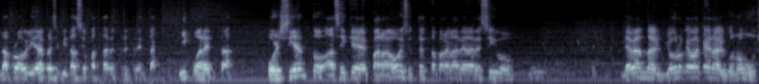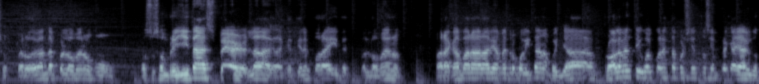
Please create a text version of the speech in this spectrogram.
La probabilidad de precipitación va a estar entre 30 y 40%. Así que para hoy, si usted está para el área de Arecibo, debe andar, yo creo que va a caer algo, no mucho, pero debe andar por lo menos con, con su sombrillita spare, ¿verdad? La, que tienen por ahí, por lo menos. Para acá, para el área metropolitana, pues ya probablemente igual 40% siempre cae algo,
